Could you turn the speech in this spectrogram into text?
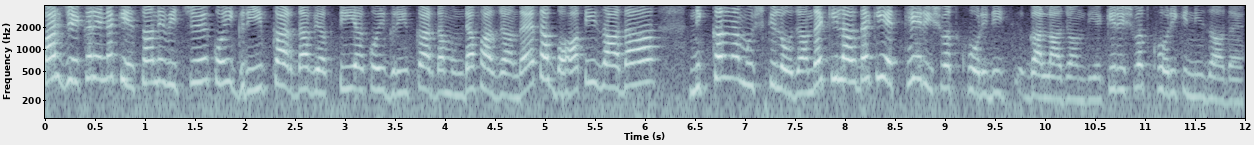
ਪਰ ਜੇਕਰ ਇਹਨਾਂ ਕੇਸਾਂ ਦੇ ਵਿੱਚ ਕੋਈ ਗਰੀਬ ਘਰ ਦਾ ਵਿਅਕਤੀ ਜਾਂ ਕੋਈ ਗਰੀਬ ਘਰ ਦਾ ਮੁੰਡਾ ਫਸ ਜਾਂਦਾ ਹੈ ਤਾਂ ਬਹੁਤ ਹੀ ਜ਼ਿਆਦਾ ਨਿਕਲਣਾ ਮੁਸ਼ਕਿਲ ਹੋ ਜਾਂਦਾ ਹੈ। ਕੀ ਲੱਗਦਾ ਕਿ ਇੱਥੇ ਰਿਸ਼ਵਤਖੋਰੀ ਦੀ ਗੱਲ ਆ ਜਾਂਦੀ ਹੈ ਕਿ ਰਿਸ਼ਵਤਖੋਰੀ ਕਿੰਨੀ ਜ਼ਿਆਦਾ ਹੈ?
